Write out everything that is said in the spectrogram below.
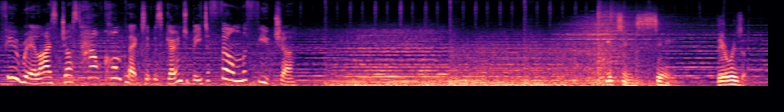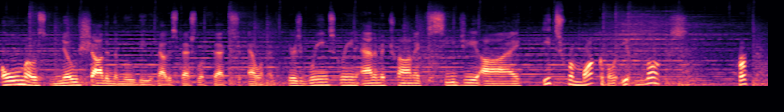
few realised just how complex it was going to be to film the future. It's insane. There is almost no shot in the movie without a special effects element. There's green screen, animatronic, CGI. It's remarkable. It looks perfect.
